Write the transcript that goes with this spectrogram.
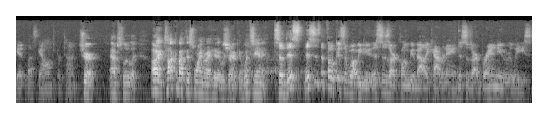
get less gallons per ton. Sure, absolutely. All right, talk about this wine right here that we're Sure. drinking. What's in it? So this this is the focus of what we do. This is our Columbia Valley Cabernet, and this is our brand new release.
